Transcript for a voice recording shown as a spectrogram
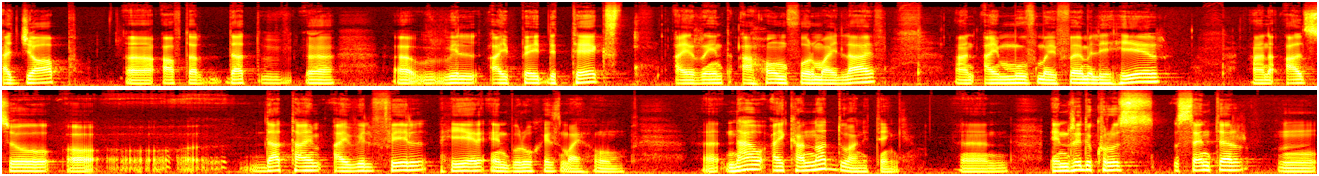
a job. Uh, after that, uh, uh, will I pay the tax? I rent a home for my life, and I move my family here, and also uh, that time I will feel here in Brugge is my home. Uh, now I cannot do anything. And in Red Cross Center. Um,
